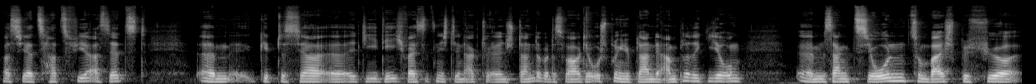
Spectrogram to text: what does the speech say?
was jetzt Hartz IV ersetzt, ähm, gibt es ja äh, die Idee, ich weiß jetzt nicht den aktuellen Stand, aber das war der ursprüngliche Plan der Ampelregierung, Sanktionen zum Beispiel für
